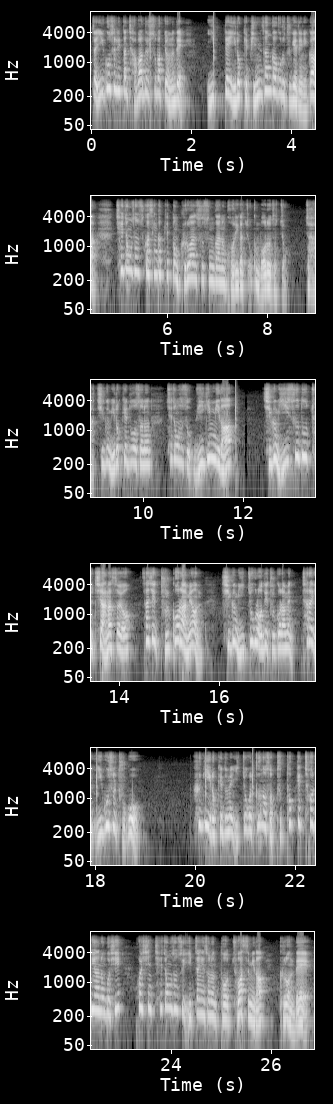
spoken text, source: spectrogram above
자 이곳을 일단 잡아둘 수밖에 없는데 이때 이렇게 빈 삼각으로 두게 되니까 최정 선수가 생각했던 그러한 수순과는 거리가 조금 멀어졌죠. 자 지금 이렇게 두어서는 최정 선수 위기입니다. 지금 이 수도 좋지 않았어요. 사실 둘 거라면 지금 이쪽을 어디 둘 거라면 차라리 이곳을 두고 흙이 이렇게 두면 이쪽을 끊어서 두텁게 처리하는 것이 훨씬 최정 선수 입장에서는 더 좋았습니다. 그런데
